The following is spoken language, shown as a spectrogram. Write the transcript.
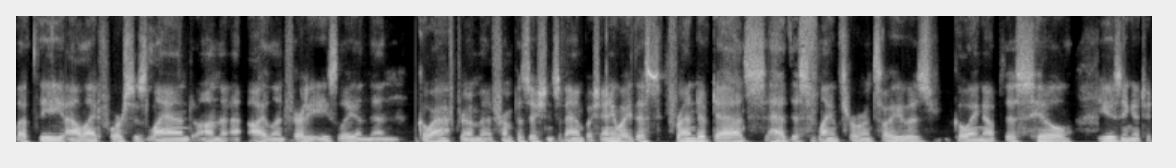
Let the Allied forces land on the island fairly easily and then go after them from positions of ambush. Anyway, this friend of Dad's had this flamethrower, and so he was going up this hill using it to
